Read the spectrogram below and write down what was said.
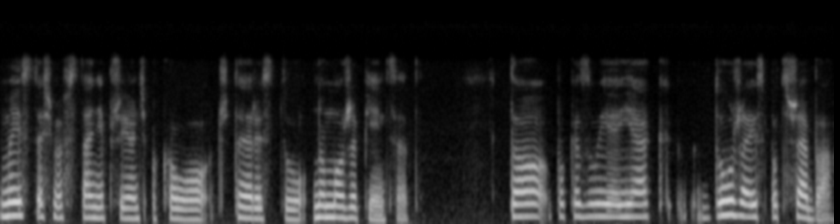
My jesteśmy w stanie przyjąć około 400, no może 500 to pokazuje, jak duża jest potrzeba,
